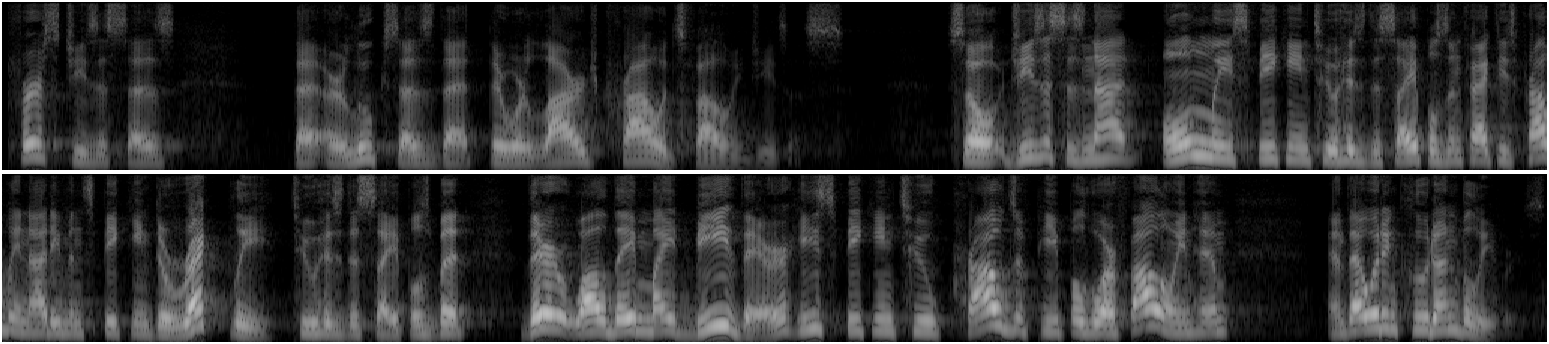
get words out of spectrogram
First, Jesus says that, or Luke says that there were large crowds following Jesus. So Jesus is not only speaking to his disciples, in fact, he's probably not even speaking directly to his disciples, but there, while they might be there, he's speaking to crowds of people who are following him, and that would include unbelievers.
